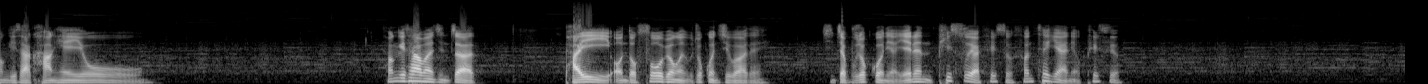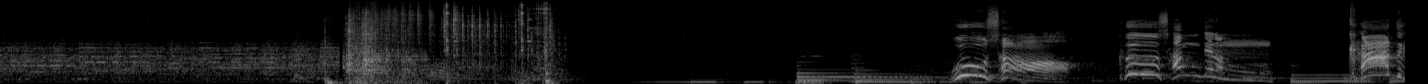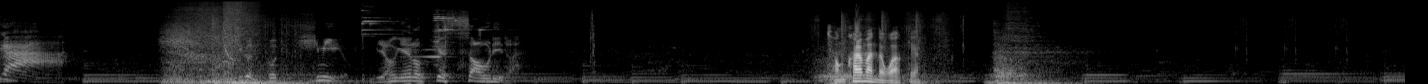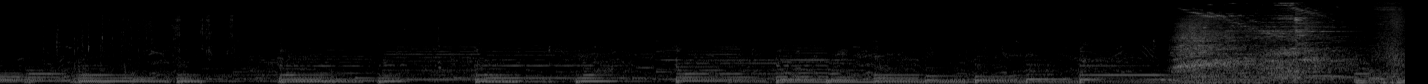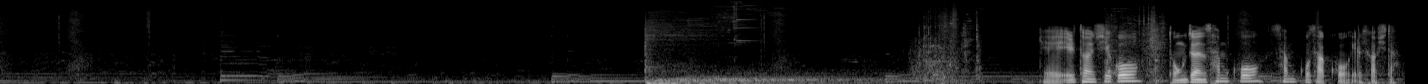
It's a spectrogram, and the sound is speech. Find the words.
성기사 강해요. 성기사 하면 진짜 바이 언덕 수호병은 무조건 집어야 돼. 진짜 무조건이야. 얘는 필수야, 필수. 선택이 아니야, 필수야. 싸우리라 정칼만 넣고 갈게요. 1턴 쉬고, 동전 3코, 3코, 4코, 이렇게 갑시다.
